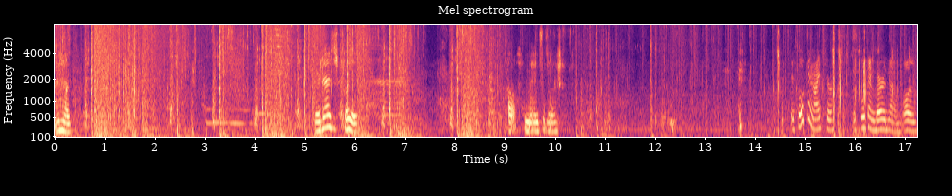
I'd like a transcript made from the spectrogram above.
I have. Where did I just play it? Oh, my inventory. It's looking nicer. It's looking better than it was.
